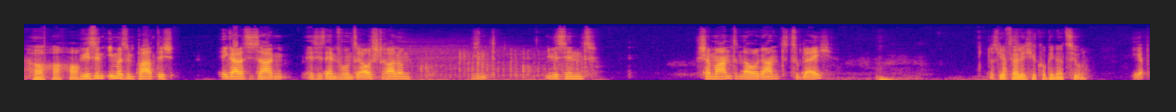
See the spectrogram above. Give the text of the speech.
Ha, ha, ha. Wir sind immer sympathisch, egal was sie sagen. Es ist einfach unsere Ausstrahlung. Wir sind, wir sind charmant und arrogant zugleich. Das macht's. Gefährliche Kombination. Yep.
